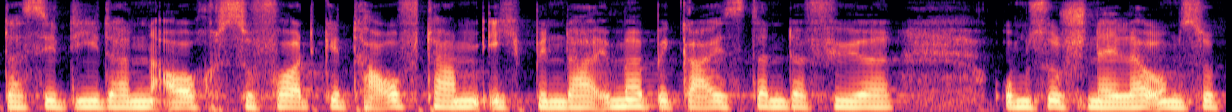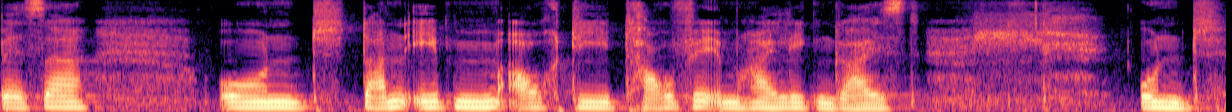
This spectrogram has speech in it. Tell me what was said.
dass sie die dann auch sofort getauft haben. Ich bin da immer begeistert dafür, umso schneller, umso besser. Und dann eben auch die Taufe im Heiligen Geist. Und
